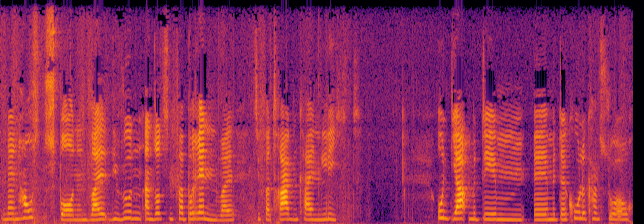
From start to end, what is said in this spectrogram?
in dein Haus spawnen, weil die würden ansonsten verbrennen, weil sie vertragen kein Licht. Und ja, mit dem, äh, mit der Kohle kannst du auch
